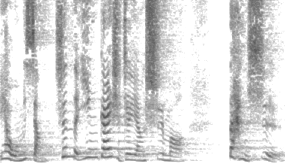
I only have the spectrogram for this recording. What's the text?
哎呀，我们想，真的应该是这样，是吗？但是，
